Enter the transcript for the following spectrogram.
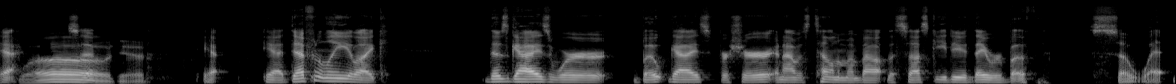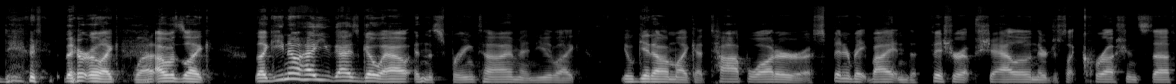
Yeah. Whoa, dude. Yeah. Yeah, definitely like those guys were boat guys for sure. And I was telling them about the Susky dude. They were both so wet, dude. they were like, What? I was like, like, you know how you guys go out in the springtime and you like, you'll get on like a top water or a spinnerbait bite and the fish are up shallow and they're just like crushing stuff.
